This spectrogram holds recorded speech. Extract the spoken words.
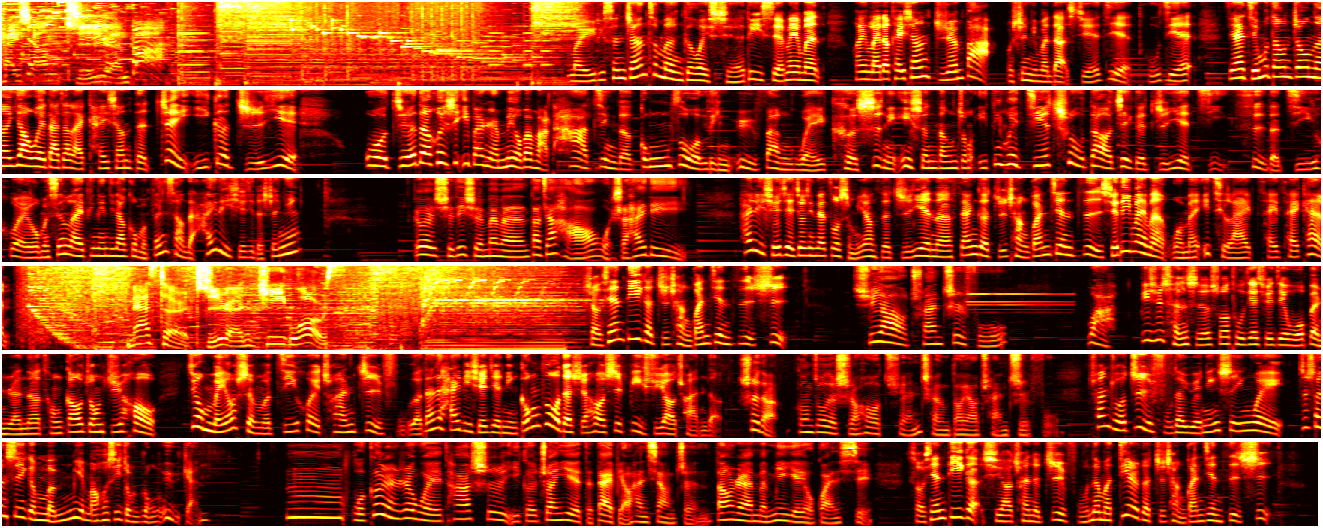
开箱职人吧，Ladies and gentlemen，各位学弟学妹们，欢迎来到开箱职人吧，我是你们的学姐屠洁。今天节目当中呢，要为大家来开箱的这一个职业。我觉得会是一般人没有办法踏进的工作领域范围，可是你一生当中一定会接触到这个职业几次的机会。我们先来听听今天要跟我们分享的 Heidi 学姐的声音。各位学弟学妹们，大家好，我是 Heidi。Heidi 学姐究竟在做什么样子的职业呢？三个职场关键字，学弟妹们，我们一起来猜猜看。Master 职人 Key Words。首先，第一个职场关键字是需要穿制服。哇，必须诚实的说，图杰学姐，我本人呢，从高中之后就没有什么机会穿制服了。但是海底学姐，你工作的时候是必须要穿的。是的，工作的时候全程都要穿制服。穿着制服的原因是因为这算是一个门面吗？或是一种荣誉感？嗯，我个人认为它是一个专业的代表和象征。当然，门面也有关系。首先，第一个需要穿着制服。那么，第二个职场关键字是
